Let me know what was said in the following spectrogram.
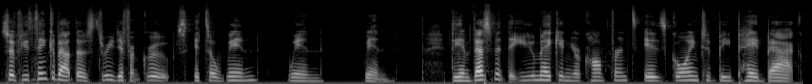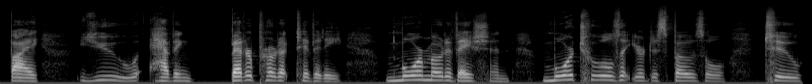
So if you think about those three different groups, it's a win, win, win. The investment that you make in your conference is going to be paid back by you having better productivity, more motivation, more tools at your disposal to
